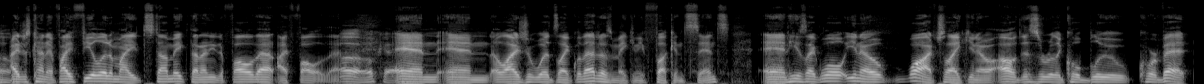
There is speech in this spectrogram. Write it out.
just I just kind of if I feel it in my stomach that I need to follow that, I follow that. Oh, okay. And and Elijah Wood's like, well, that doesn't make any fucking sense. And he's like, well, you know, watch, like, you know, oh, this is a really cool blue Corvette.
